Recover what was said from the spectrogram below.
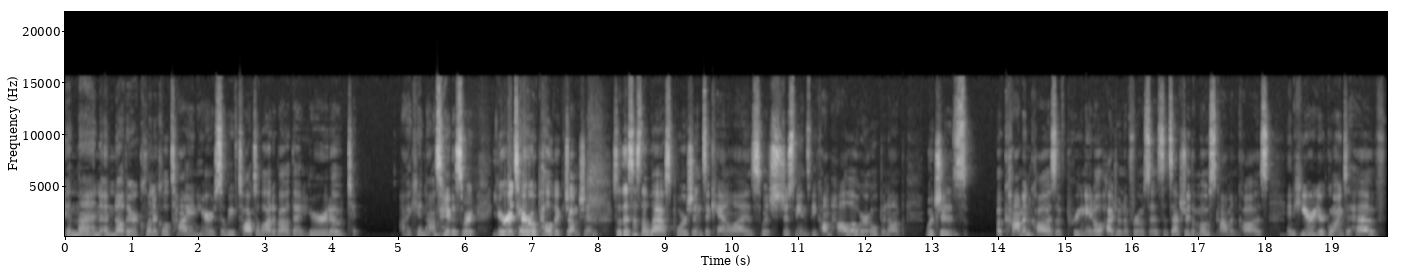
And then another clinical tie in here. So we've talked a lot about that ureto. I cannot say this word. Ureteropelvic junction. So this is the last portion to canalize, which just means become hollow or open up, which is a common cause of prenatal hydronephrosis. It's actually the most common cause. And here you're going to have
